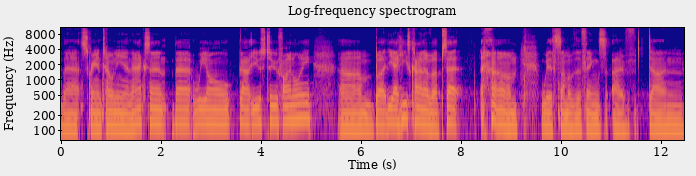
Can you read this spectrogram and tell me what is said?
that Scrantonian accent that we all got used to finally. Um, but yeah, he's kind of upset um, with some of the things I've done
